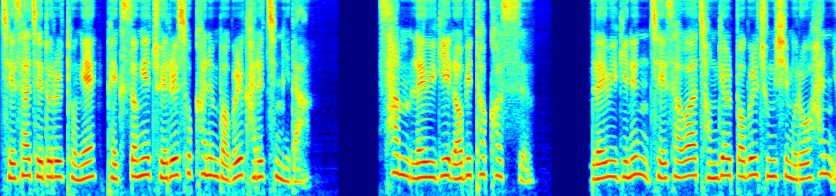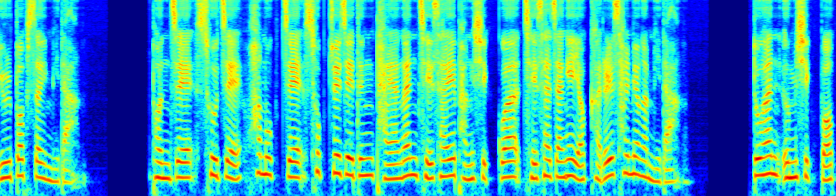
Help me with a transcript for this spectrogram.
제사 제도를 통해 백성의 죄를 속하는 법을 가르칩니다. 3. 레위기 러비터커스 레위기는 제사와 정결법을 중심으로 한 율법서입니다. 번제, 소제, 화목제, 속죄제 등 다양한 제사의 방식과 제사장의 역할을 설명합니다. 또한 음식법,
